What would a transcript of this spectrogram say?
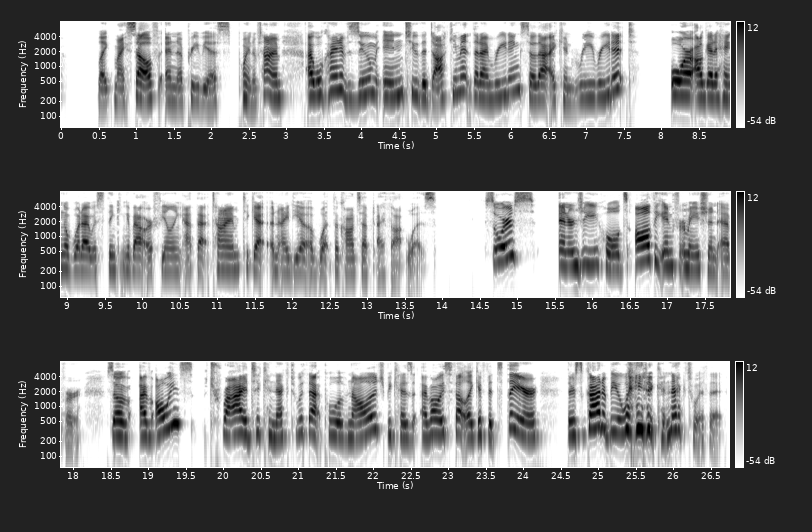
like myself in a previous point of time, I will kind of zoom into the document that I'm reading so that I can reread it, or I'll get a hang of what I was thinking about or feeling at that time to get an idea of what the concept I thought was. Source energy holds all the information ever. So I've always tried to connect with that pool of knowledge because I've always felt like if it's there, there's got to be a way to connect with it.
